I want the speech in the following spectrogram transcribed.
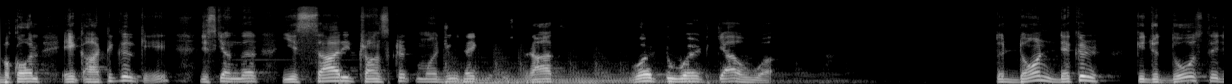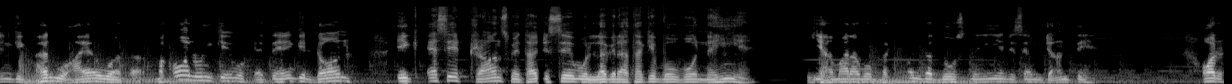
बकौल एक आर्टिकल के, जिसके अंदर ये सारी ट्रांसक्रिप्ट मौजूद है कि उस रात वर्ड टू वर्ड क्या हुआ। तो डॉन डेकर के जो दोस्त थे, जिनके घर वो आया हुआ था, बकौल उनके वो कहते हैं कि डॉन एक ऐसे ट्रांस में था जिससे वो लग रहा था कि वो वो नहीं है। ये हमारा वो बचपन का दोस्त नहीं है जिसे हम जानते हैं और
